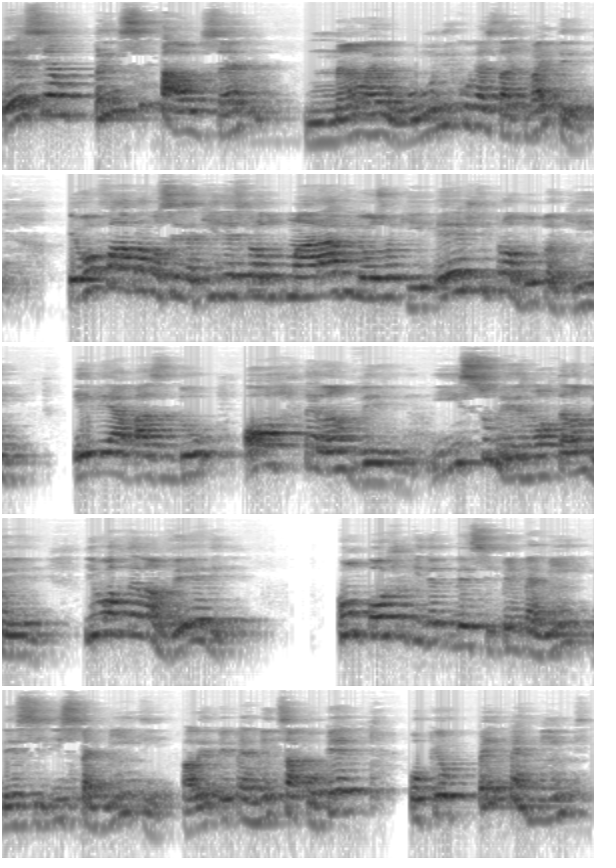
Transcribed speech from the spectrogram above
Esse é o principal, certo? Não é o único resultado que vai ter. Eu vou falar para vocês aqui desse produto maravilhoso aqui. Este produto aqui, ele é a base do hortelã verde. Isso mesmo, hortelã verde. E o hortelã verde, composto aqui dentro desse peppermint, desse espermint, falei peppermint, sabe por quê? Porque o peppermint,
